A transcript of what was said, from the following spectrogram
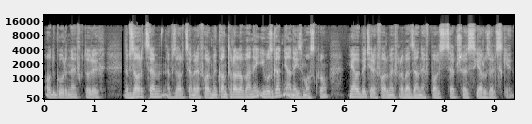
odgórne, w których wzorcem, wzorcem reformy kontrolowanej i uzgadnianej z Moskwą miały być reformy wprowadzane w Polsce przez Jaruzelskiego.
